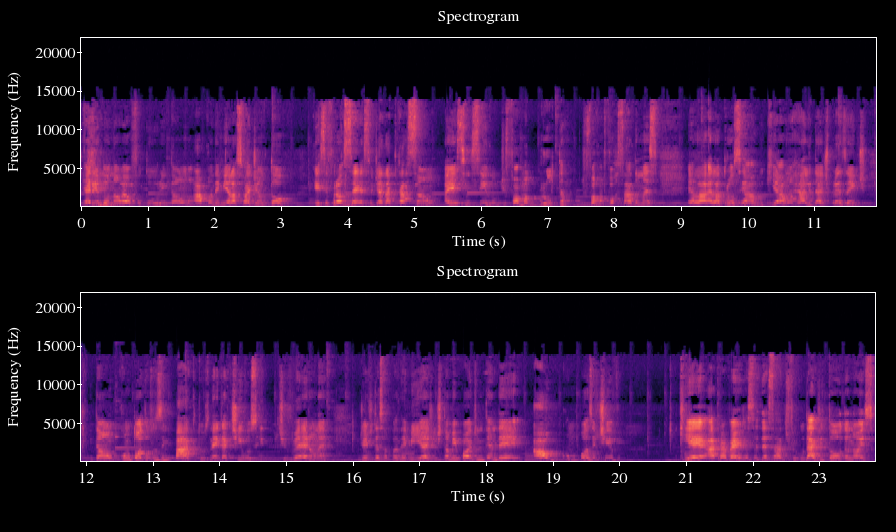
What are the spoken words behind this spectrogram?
querendo Sim. ou não é o futuro. Então a pandemia ela só adiantou esse processo de adaptação a esse ensino, de forma bruta, de forma forçada, mas ela, ela trouxe algo que é uma realidade presente. Então, com todos os impactos negativos que tiveram, né, diante dessa pandemia, a gente também pode entender algo como positivo, que é através dessa, dificuldade toda nós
